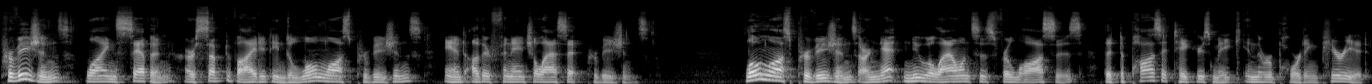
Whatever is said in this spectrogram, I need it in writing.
Provisions, line 7, are subdivided into loan loss provisions and other financial asset provisions. Loan loss provisions are net new allowances for losses that deposit takers make in the reporting period.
